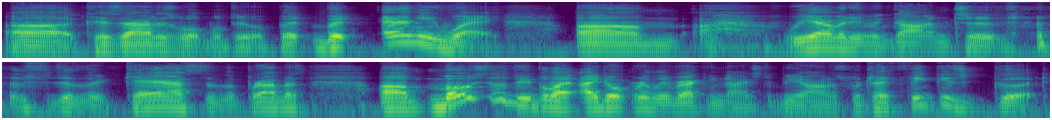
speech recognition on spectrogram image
because uh, that is what will do it. But but anyway, um, we haven't even gotten to, to the cast and the premise. Um, most of the people I, I, don't really recognize, to be honest, which I think is good.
